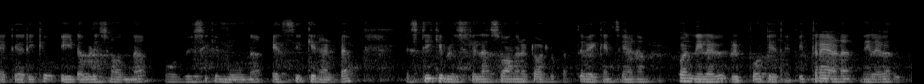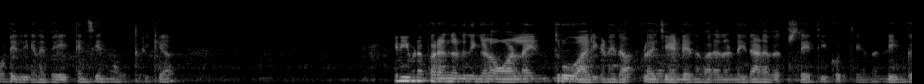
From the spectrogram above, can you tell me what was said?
കാറ്റഗറിക്ക് പി ഡബ്ല്യു സി ഒന്ന് ഒ ബി സിക്ക് മൂന്ന് എസ് സിക്ക് രണ്ട് എസ് ടിക്ക് വിളിച്ചിട്ടില്ല. സോ അങ്ങനെ ടോട്ടൽ പത്ത് വേക്കൻസിയാണ് ഇപ്പോൾ നിലവിൽ റിപ്പോർട്ട് ചെയ്തത് ഇത്രയാണ് നിലവിൽ റിപ്പോർട്ട് ചെയ്തിരിക്കുന്ന വേക്കൻസി എന്ന് ഓർത്തിരിക്കുക. ഇനി ഇവിടെ പറയുന്നുണ്ട് നിങ്ങൾ ഓൺലൈൻ ത്രൂ ആയിരിക്കണം ഇത് അപ്ലൈ ചെയ്യേണ്ടതെന്ന് പറയുന്നുണ്ട്. ഇതാണ് വെബ്സൈറ്റിൽ കൊടുത്തിരിക്കുന്നത് ലിങ്ക്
